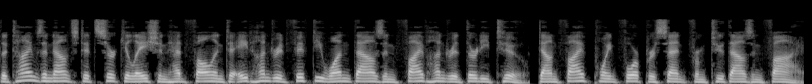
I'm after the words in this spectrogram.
The Times announced its circulation had fallen to 851,532, down 5.4% from 2005.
